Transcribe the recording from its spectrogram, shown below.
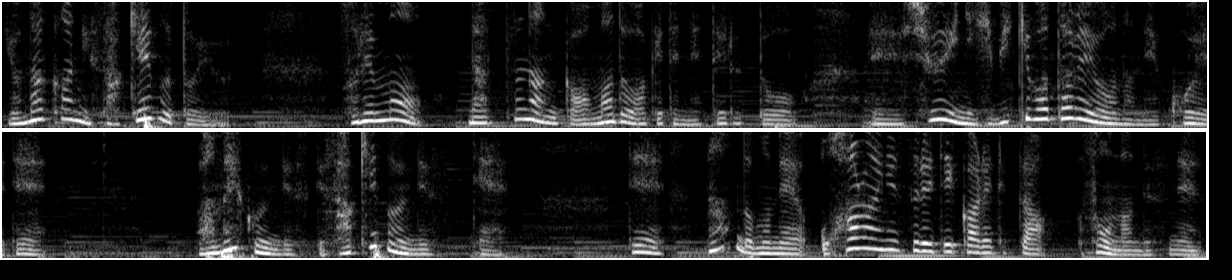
夜中に叫ぶという。それも夏なんかは窓を開けて寝てると、えー、周囲に響き渡るようなね声でわめくんですって叫ぶんですって。で何度もねお祓いに連れて行かれてたそうなんですね。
